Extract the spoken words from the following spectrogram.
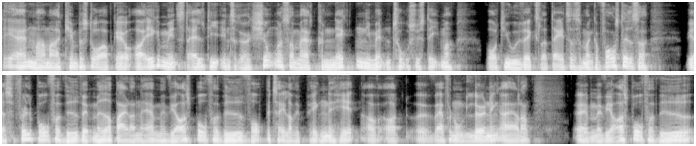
det er en meget, meget kæmpestor opgave, og ikke mindst alle de interaktioner, som er connecten imellem to systemer, hvor de udveksler data. Så man kan forestille sig, vi har selvfølgelig brug for at vide, hvem medarbejderne er, men vi har også brug for at vide, hvor betaler vi pengene hen, og, og øh, hvad for nogle lønninger er der. Øh, men vi har også brug for at vide,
